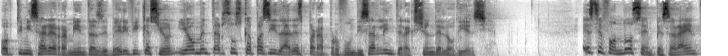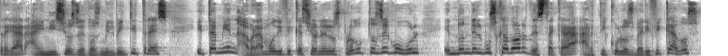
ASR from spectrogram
optimizar herramientas de verificación y aumentar sus capacidades para profundizar la interacción de la audiencia. Este fondo se empezará a entregar a inicios de 2023 y también habrá modificación en los productos de Google en donde el buscador destacará artículos verificados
